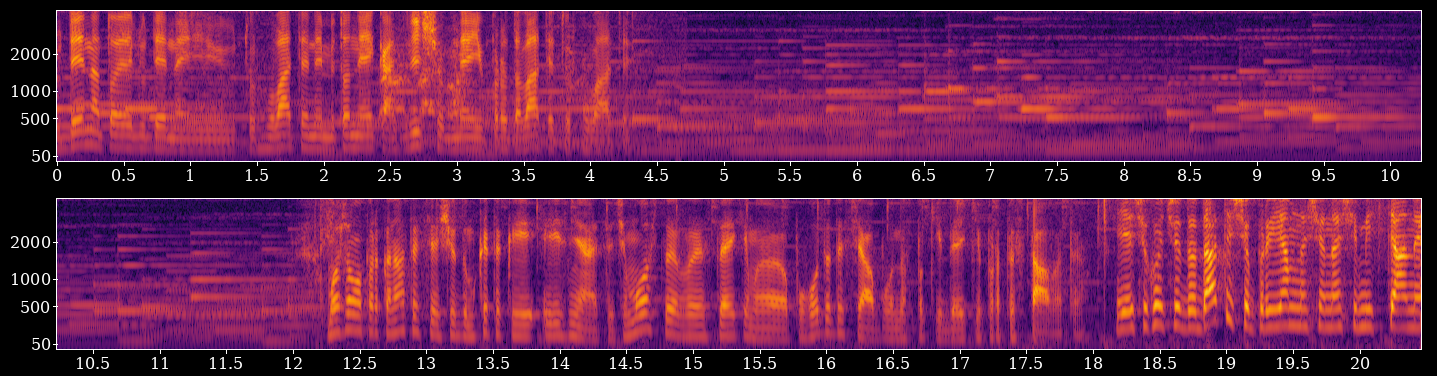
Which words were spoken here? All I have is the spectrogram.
Людина то є людина, і торгувати ними то не якась річ, щоб неї продавати, торгувати. Можемо переконатися, що думки таки різняться. Чи можете ви з деякими погодитися або навпаки деякі протиставити? Я ще хочу додати, що приємно, що наші містяни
